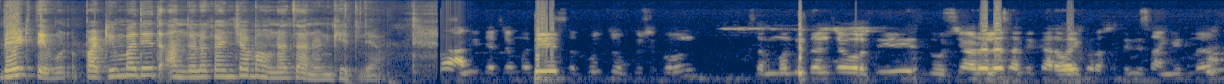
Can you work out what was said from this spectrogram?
भेट देऊन पाठिंबा देत आंदोलकांच्या भावना जाणून घेतल्या. आम्ही त्याच्यामध्ये सखोल चौकशी करून संबंधितांच्या वरती दोषी आढळल्यास आम्ही कारवाई करू असं त्यांनी सांगितलं.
